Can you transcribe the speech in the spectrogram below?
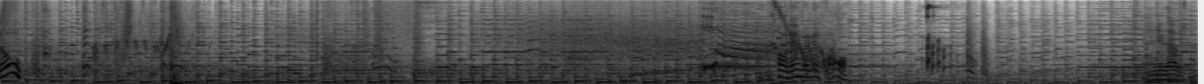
No! Fall down, do I gotta fall? I knew that was gonna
